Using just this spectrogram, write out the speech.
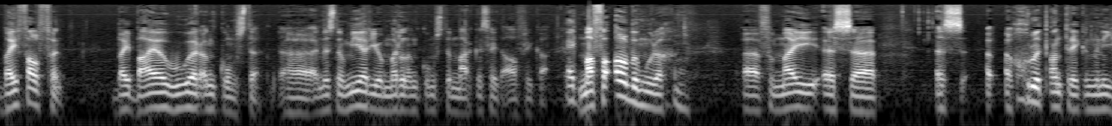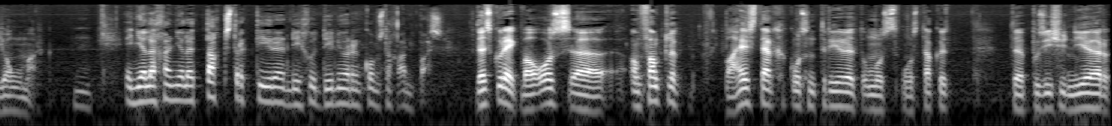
byval vind by baie hoër inkomste. Uh en dis nou meer jou middelinkomste mark in Suid-Afrika. Maar veral bemoedig uh vir my is uh is 'n groot aantrekking in die jong mark. Hmm. En julle gaan julle takstrukture in die goed dienooreenkomstig aanpas. Dis korrek waar ons uh aanvanklik baie sterk gekonsentreer het om ons ons takke te posisioneer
